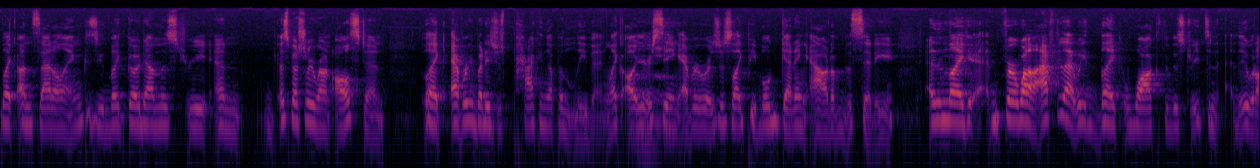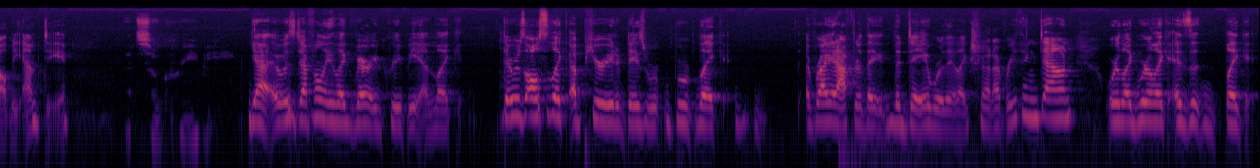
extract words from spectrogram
like unsettling because you'd like go down the street and especially around Allston, like everybody's just packing up and leaving. Like all you're seeing everywhere is just like people getting out of the city. And then like for a while after that, we'd like walk through the streets and it would all be empty. That's so creepy. Yeah, it was definitely like very creepy and like there was also like a period of days where, like right after they the day where they like shut everything down where like we're like is it like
